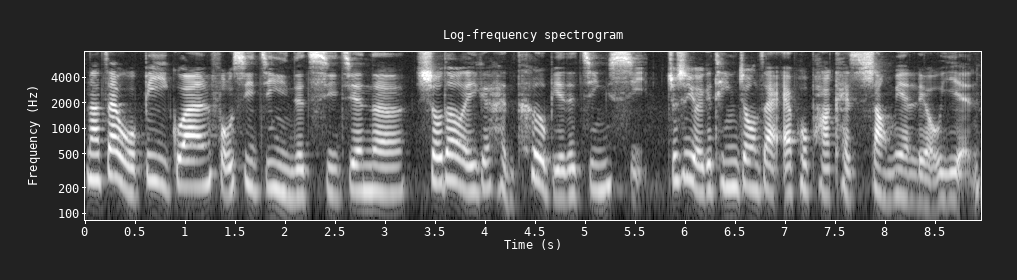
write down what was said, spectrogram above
那在我闭关佛系经营的期间呢，收到了一个很特别的惊喜，就是有一个听众在 Apple Podcast 上面留言，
